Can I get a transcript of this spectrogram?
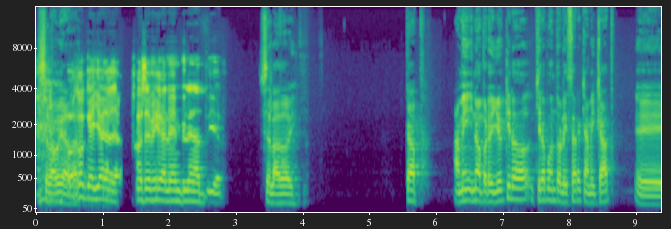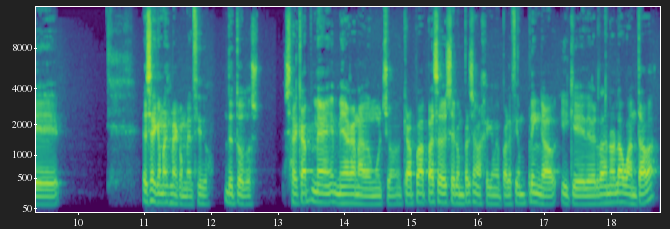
Se la voy a dar. Ojo que yo, José Miguel, en plena tier. Se la doy. Cap. A mí, no, pero yo quiero, quiero puntualizar que a mi Cap eh, es el que más me ha convencido de todos. O sea, Cap me, me ha ganado mucho. Cap ha pasado de ser un personaje que me parecía un pringao y que de verdad no lo aguantaba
